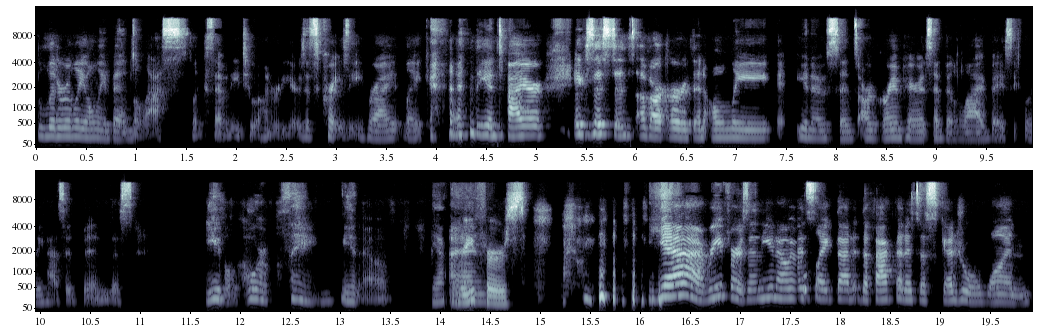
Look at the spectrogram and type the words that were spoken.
literally only been the last like 70 to 100 years. It's crazy right? Like the entire existence of our earth and only you know since our grandparents have been alive basically has it been this evil horrible thing you know? Yeah and, reefers. Yeah reefers. And you know it's like that the fact that it's a schedule one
